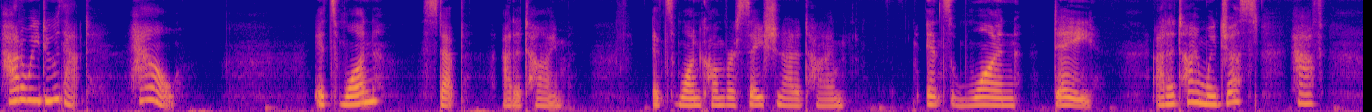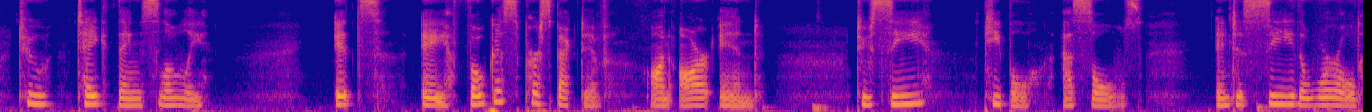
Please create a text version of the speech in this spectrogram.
How do we do that? How? It's one step at a time. It's one conversation at a time. It's one day at a time. We just have to take things slowly. It's a focus perspective on our end to see people as souls and to see the world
